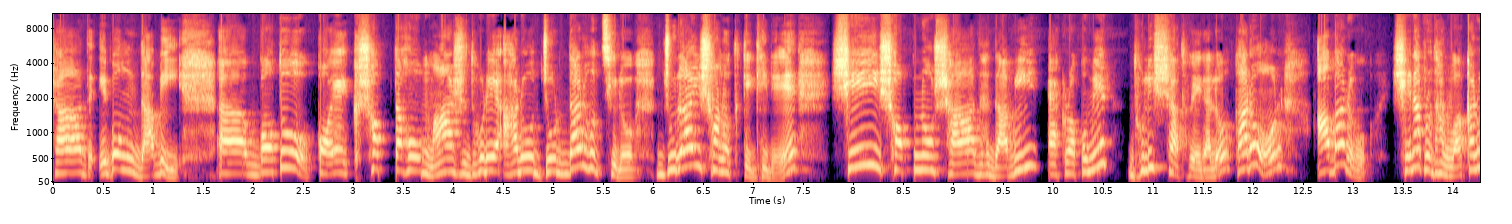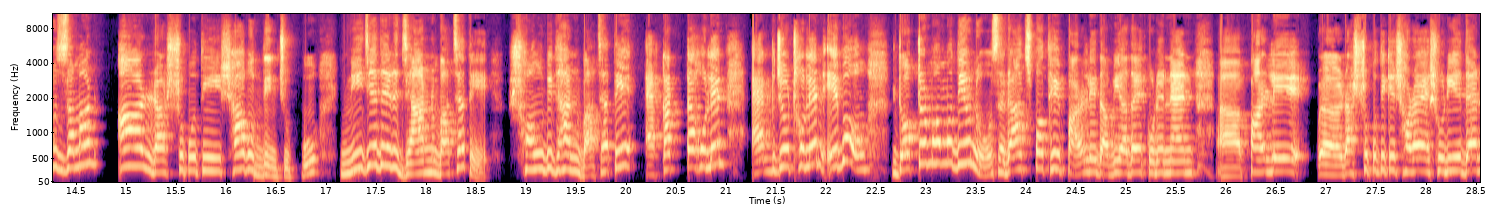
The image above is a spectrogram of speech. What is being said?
স্বাদ এবং দাবি গত কয়েক সপ্তাহ, মাস ধরে আরও জোরদার হচ্ছিল জুলাই সনদকে ঘিরে, সেই স্বপ্ন, স্বাদ, দাবি একরকমের ধূলিসাৎ হয়ে গেল। কারণ আবারও সেনাপ্রধান ওয়াকারুজ্জামান আর রাষ্ট্রপতি শাহাবুদ্দিন চুপ্পু নিজেদের যান বাঁচাতে, সংবিধান বাঁচাতে একাট্টা হলেন, একজোট হলেন এবং ডক্টর মোহাম্মদ ইউনুস রাজপথে পারলে দাবি আদায় করে নেন পারলে রাষ্ট্রপতিকে সরায় সরিয়ে দেন,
